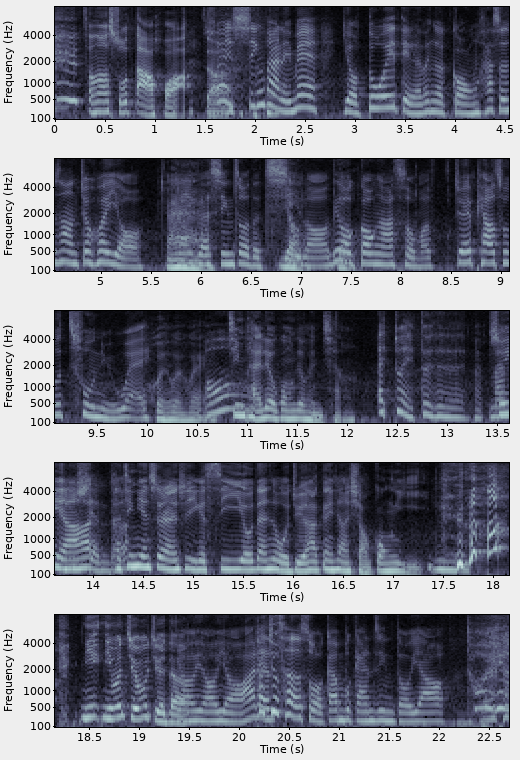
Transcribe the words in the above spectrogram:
常常说大话，所以星盘里面有多一点的那个宫，他身上就会有那个星座的气喽。六宫啊什么，就会飘出处女味。会会会，金牌六宫就很强。哎，对对对对，所以啊，他今天虽然是一个 CEO，但是我觉得他更像小公益。你你们觉不觉得？有有有，他连厕所干不干净都要。对呀。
